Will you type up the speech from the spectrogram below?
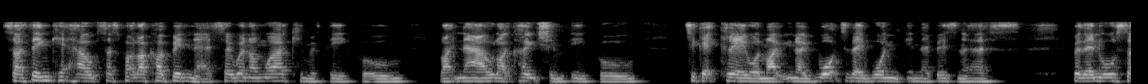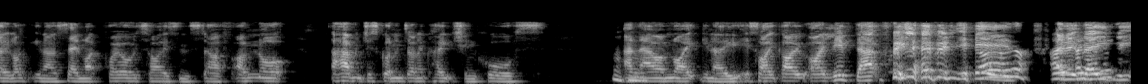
So I think it helps. I suppose like I've been there. So when I'm working with people, like now, like coaching people to get clear on like, you know, what do they want in their business? But then also like, you know, saying like prioritize and stuff. I'm not I haven't just gone and done a coaching course Mhm. and now I'm like, you know, it's like I, I lived that for eleven years Oh, yeah. I- and it I made think- me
